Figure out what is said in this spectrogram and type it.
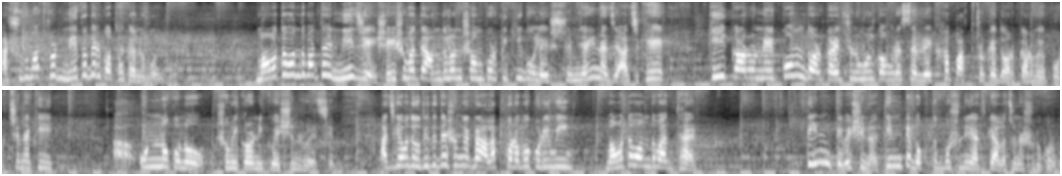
আর শুধুমাত্র নেতাদের কথা কেন বলব? মমতা বন্দ্যোপাধ্যায় নিজে সেই সময়তে আন্দোলন সম্পর্কে কি বলে এসেছেন আমি জানি না যে, আজকে কি কারণে, কোন দরকারে তৃণমূল কংগ্রেসের রেখা পাত্রকে দরকার হয়ে পড়ছে নাকি অন্য কোনো সমীকরণ ইকুয়েশন রয়েছে। আজকে আমাদের অতিথিদের সঙ্গে একবার আলাপ করাবো করিমি মমতা বন্দ্যোপাধ্যায়ের তিনটে, বেশি নয়, তিনটে বক্তব্য শুনে আজকে আলোচনা শুরু করব।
